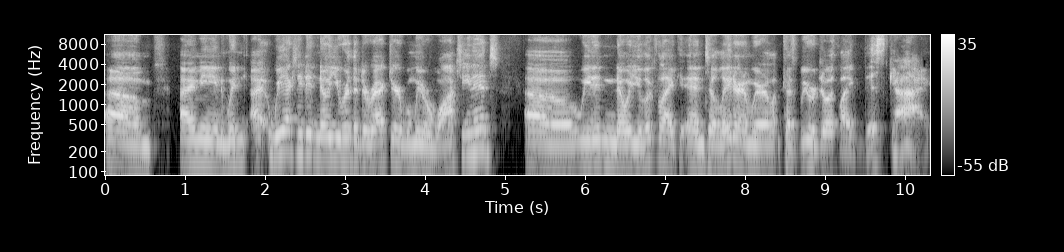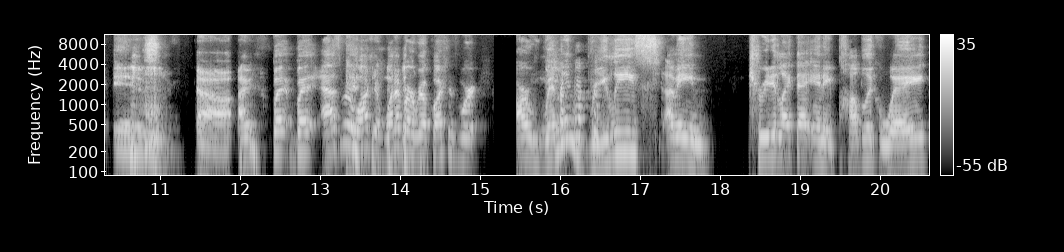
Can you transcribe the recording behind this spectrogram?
Um, I mean, when I, we actually didn't know you were the director when we were watching it. Uh, we didn't know what you looked like until later, and we were because we were both like, "This guy is." Uh, I but but as we were watching, one of our real questions were, "Are women really?" I mean, treated like that in a public way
